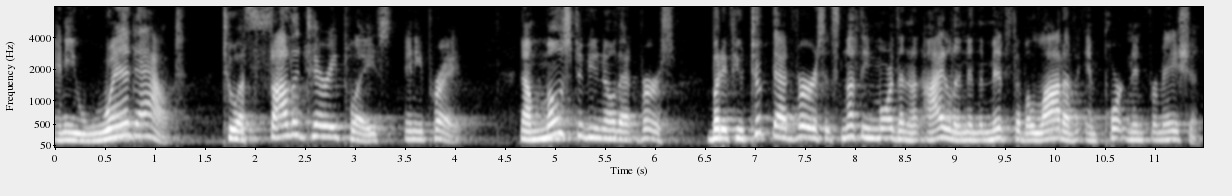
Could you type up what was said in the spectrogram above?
And he went out to a solitary place and he prayed. Now, most of you know that verse, but if you took that verse, it's nothing more than an island in the midst of a lot of important information.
